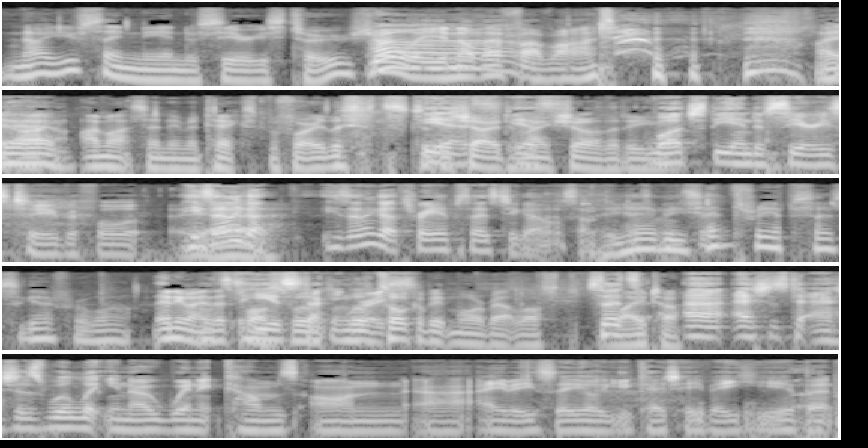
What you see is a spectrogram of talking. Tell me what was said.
no, you've seen the end of series two. Surely you're not that far behind. I, Yeah. I, I might send him a text before he listens to Yes, the show to yes. make sure that he watch the end of series two before he's only got he's only got three episodes to go or something. Yeah, but he's had three episodes to go for a while. Anyway, That's- that's, he Lost. is We'll, stuck in we'll talk a bit more about Lost So that's, later. uh, Ashes to Ashes. We'll let you know when it comes on uh, ABC or UK TV here, but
